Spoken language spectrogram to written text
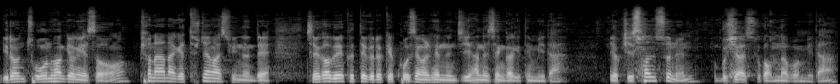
이런 좋은 환경에서 편안하게 투쟁할 수 있는데 제가 왜 그때 그렇게 고생을 했는지 하는 생각이 듭니다. 역시 선수는 무시할 수가 없나 봅니다.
